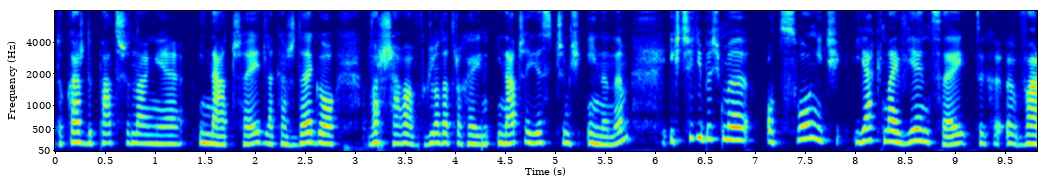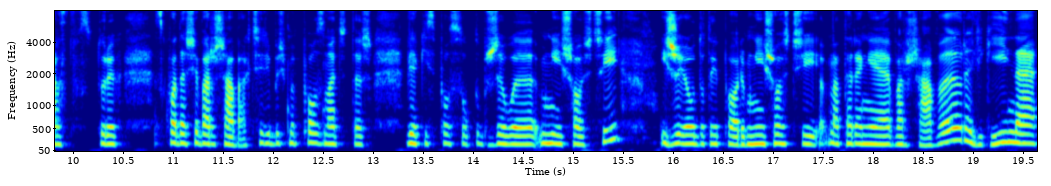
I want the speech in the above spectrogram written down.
to każdy patrzy na nie inaczej. Dla każdego Warszawa wygląda trochę inaczej, jest czymś innym. I chcielibyśmy odsłonić jak najwięcej tych e, warstw, z których składa się Warszawa. Chcielibyśmy poznać też, w jaki sposób żyły mniejszości i żyją do tej pory mniejszości na terenie Warszawy, religijne,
